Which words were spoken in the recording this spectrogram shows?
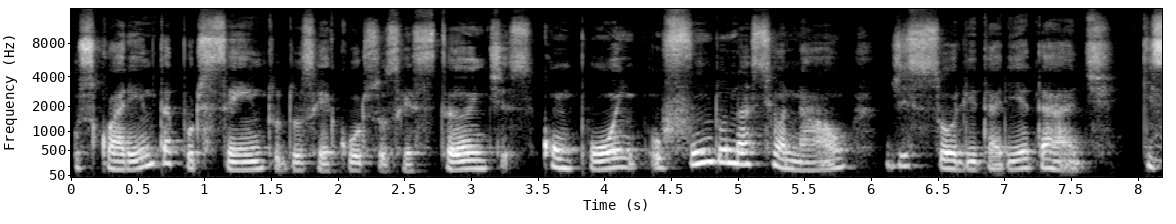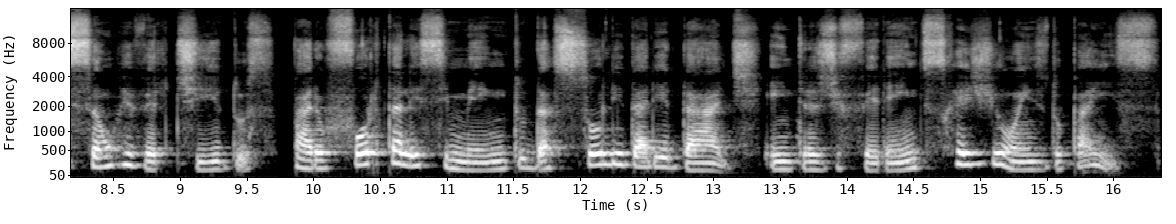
Os 40% dos recursos restantes compõem o Fundo Nacional de Solidariedade, que são revertidos para o fortalecimento da solidariedade entre as diferentes regiões do país.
